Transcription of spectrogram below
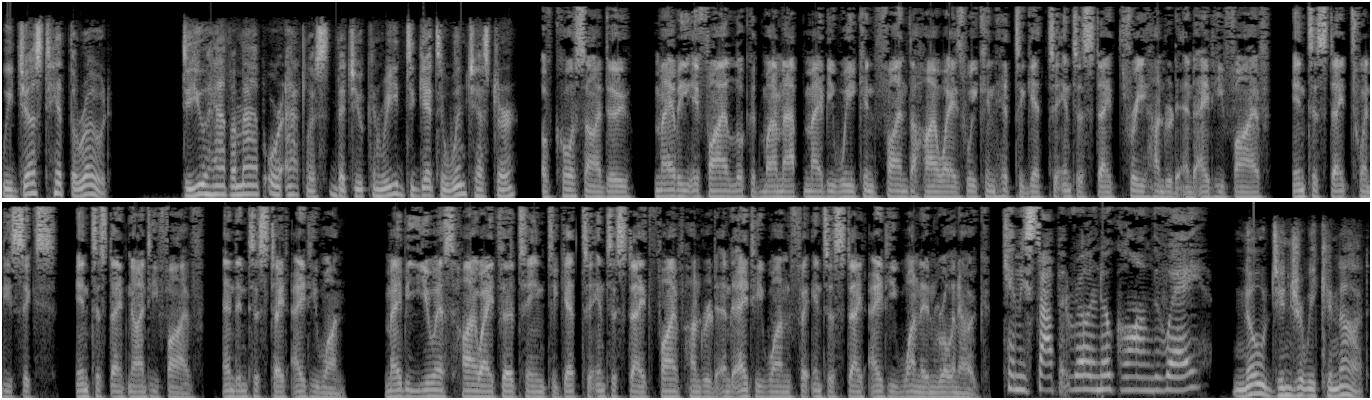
we just hit the road. Do you have a map or atlas that you can read to get to Winchester? Of course I do. Maybe if I look at my map maybe we can find the highways we can hit to get to Interstate 385, Interstate 26, Interstate 95, and Interstate 81. Maybe US Highway 13 to get to Interstate 581 for Interstate 81 in Roanoke. Can we stop at Roanoke along the way? No Ginger we cannot.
